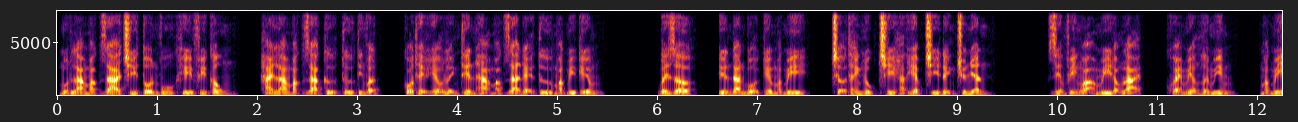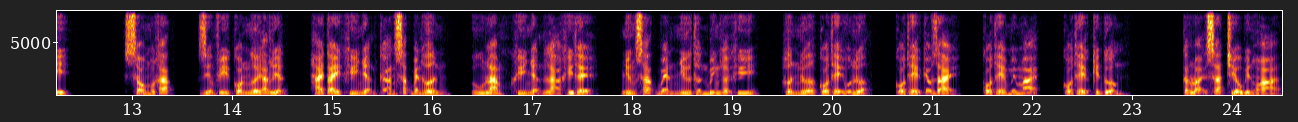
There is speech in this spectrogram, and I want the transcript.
một là mặc gia trí tôn vũ khí phi công, hai là mặc gia cự tử tín vật, có thể hiệu lệnh thiên hạ mặc gia đệ tử mặc mi kiếm. Bây giờ tiến đan bội kiếm mặc mi trở thành lục chỉ hắc hiệp chỉ định truyền nhân. Diễm phi ngọa mi đọc lại, khoe miệng hơi mím mặc mi. Sau một khắc, diễm phi con ngươi ác liệt, hai tay khí nhận càng sắc bén hơn, u lam khí nhận là khí thể, nhưng sắc bén như thần binh lợi khí, hơn nữa có thể uốn lượng có thể kéo dài, có thể mềm mại, có thể kiên cường. Các loại sát chiêu biến hóa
